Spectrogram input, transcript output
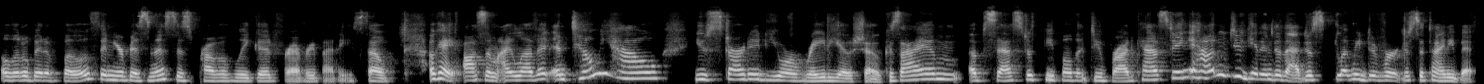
a little bit of both in your business is probably good for everybody. So, okay, awesome. I love it. And tell me how you started your radio show because I am obsessed with people that do broadcasting. How did you get into that? Just let me divert just a tiny bit.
